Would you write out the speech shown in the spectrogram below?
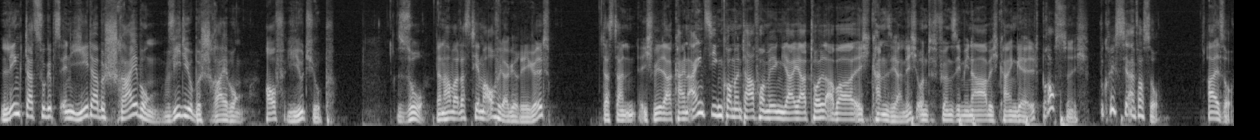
Link dazu gibt es in jeder Beschreibung, Videobeschreibung auf YouTube. So, dann haben wir das Thema auch wieder geregelt. Dass dann, ich will da keinen einzigen Kommentar von wegen, ja, ja, toll, aber ich kann sie ja nicht und für ein Seminar habe ich kein Geld. Brauchst du nicht. Du kriegst sie einfach so. Also,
